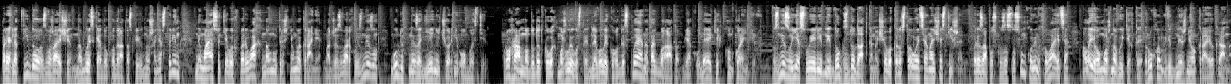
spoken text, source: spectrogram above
Перегляд відео, зважаючи на близьке до квадрата співвідношення сторін, не має суттєвих переваг на внутрішньому екрані, адже зверху і знизу будуть незадіяні чорні області. Програмно додаткових можливостей для великого дисплея не так багато, як у деяких конкурентів. Знизу є своєрідний док з додатками, що використовується найчастіше. При запуску застосунку він ховається, але його можна витягти рухом від нижнього краю екрана.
